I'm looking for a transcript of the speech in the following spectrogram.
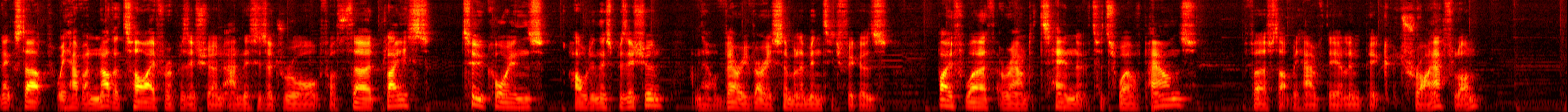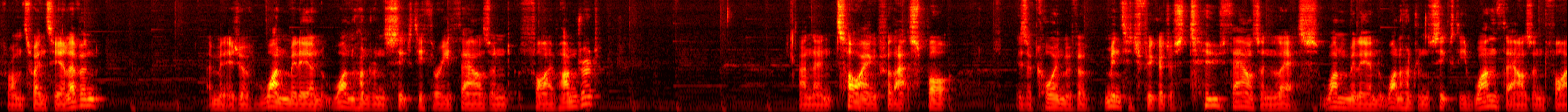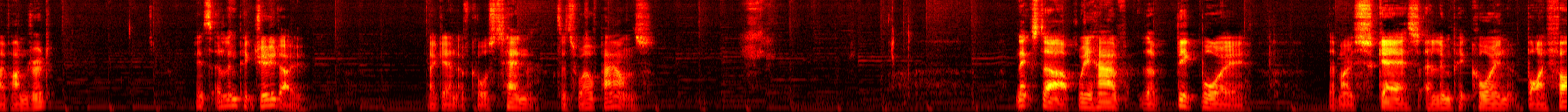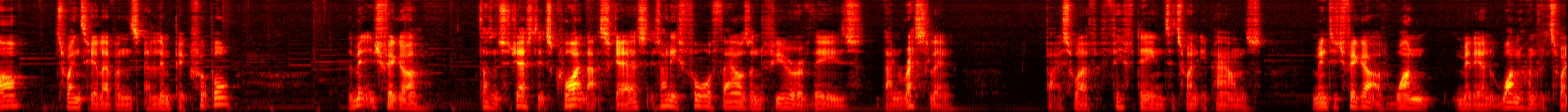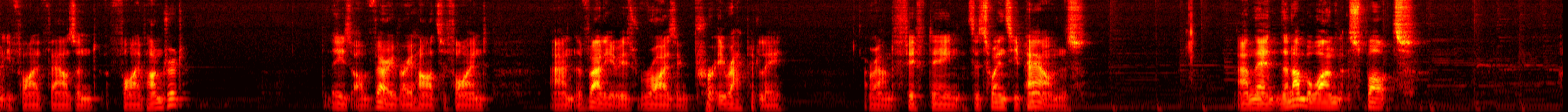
Next up, we have another tie for a position, and this is a draw for third place. Two coins holding this position and they are very, very similar mintage figures, both worth around 10 to 12 pounds. First up, we have the Olympic Triathlon from 2011, a mintage of 1,163,500. And then tying for that spot is a coin with a mintage figure just 2,000 less, 1,161,500. It's Olympic Judo. Again, of course, 10 to 12 pounds. Next up, we have the big boy, the most scarce Olympic coin by far, 2011's Olympic football. The mintage figure doesn't suggest it's quite that scarce. It's only 4,000 fewer of these than wrestling, but it's worth 15 to 20 pounds. Mintage figure of 1,125,500. These are very, very hard to find and the value is rising pretty rapidly, around 15 to 20 pounds. And then the number one spot,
